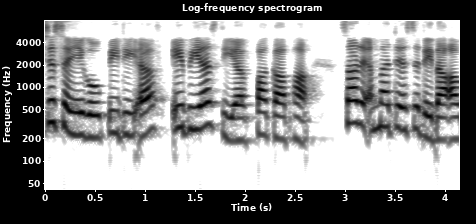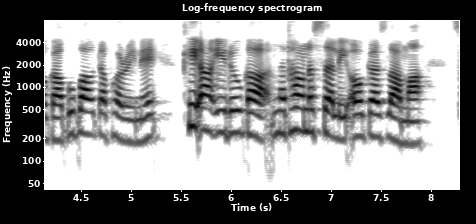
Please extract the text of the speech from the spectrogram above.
စစ်စင်ရေးကို PDF, ABSDF ပကဖ စတဲ့အမှတ်၁စစ်ဒေသအောက်ကပူးပေါင်းတပ်ဖွဲ့တွေနဲ့ KRA တို့က2024ဩဂတ်လမှာစ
